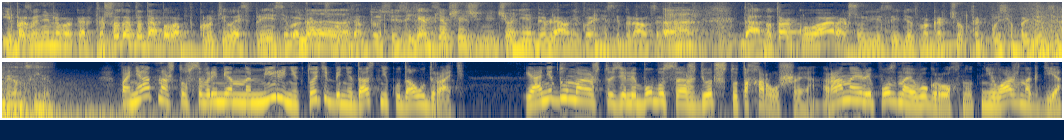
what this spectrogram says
И позвонили Вакарчуку. Что-то тогда было, крутилось в прессе, Вакарчук, да, да, да. там, то есть Зеленский вообще еще ничего не объявлял, никуда не собирался. Ага. Да, но так в кулуарах, что если идет Вакарчук, так пусть и пойдет Зеленский. Понятно, что в современном мире никто тебе не даст никуда удрать. Я не думаю, что Зелебобуса ждет что-то хорошее. Рано или поздно его грохнут, неважно где.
